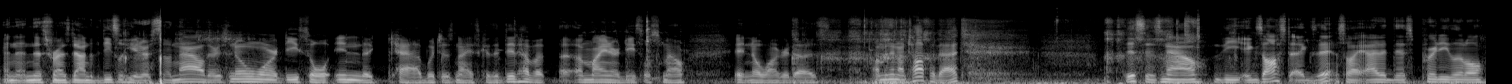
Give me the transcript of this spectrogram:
And then this runs down to the diesel heater. So now there's no more diesel in the cab, which is nice because it did have a, a minor diesel smell. It no longer does. Um, and then on top of that, this is now the exhaust exit. So I added this pretty little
